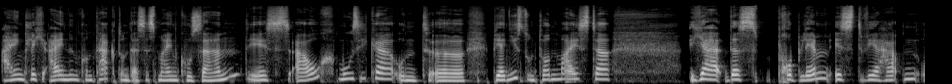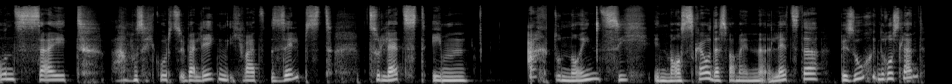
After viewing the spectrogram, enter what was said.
eigentlich einen Kontakt und das ist mein Cousin, der ist auch Musiker und äh, Pianist und Tonmeister. Ja, das Problem ist, wir haben uns seit, ah, muss ich kurz überlegen, ich war selbst zuletzt im 98 in Moskau. Das war mein letzter Besuch in Russland.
